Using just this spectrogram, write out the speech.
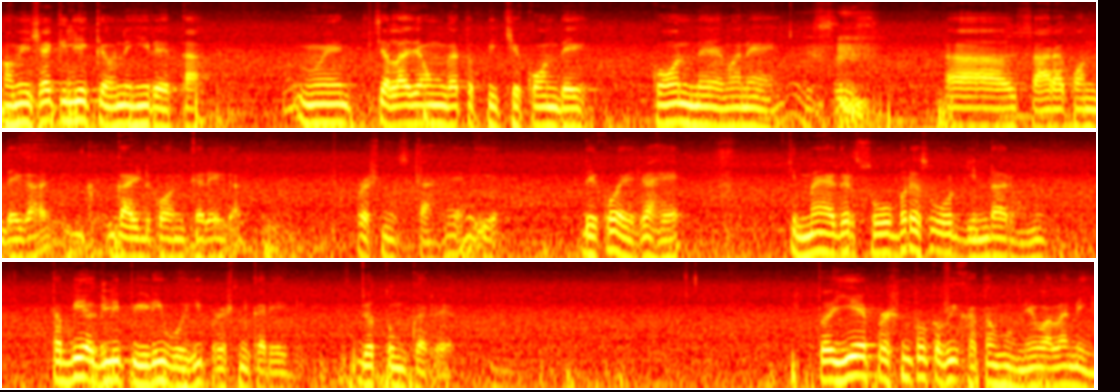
हमेशा के लिए क्यों नहीं रहता? मैं चला जाऊँगा तो पीछे कौन दे, कौन मैं, माने स- सारा कौन देगा, गाइड कौन करेगा? प्रश्न उसका है ये। देखो ऐसा है कि मैं अगर सौ बरस और ज़िंदा रहूँ तब भी अगली पीढ़ी वही प्रश्न करेगी, जो तुम कर रहे हो। तो ये प्रश्न तो कभी ख़त्म होने वाला नहीं।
